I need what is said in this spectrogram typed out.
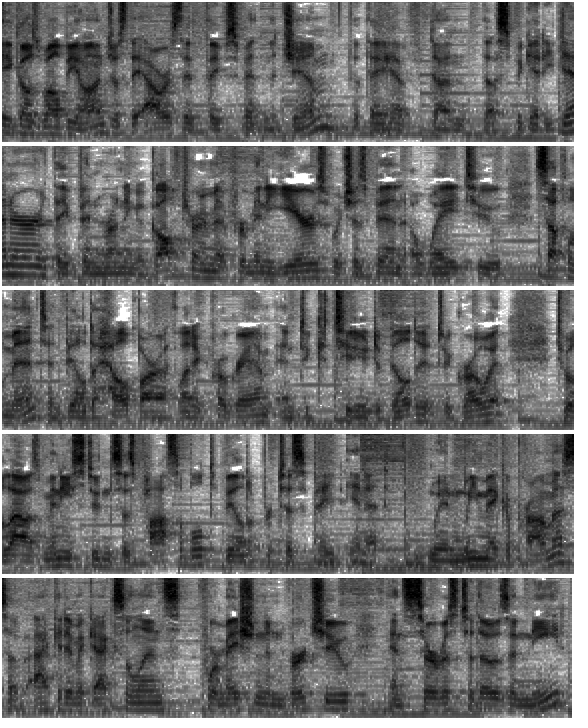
It goes well beyond just the hours that they've spent in the gym, that they have done the spaghetti dinner, they've been running a golf tournament for many years, which has been a way to supplement and be able to help our athletic program and to continue to build it, to grow it, to allow as many students as possible to be able to participate in it. When we make a promise of academic excellence, formation and virtue, and service to those in need.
